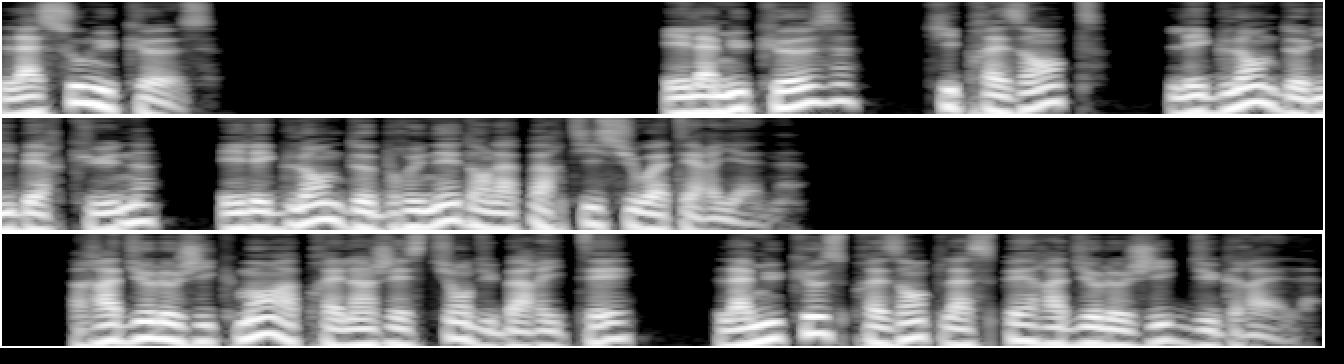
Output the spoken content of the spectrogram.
La sous-muqueuse. Et la muqueuse, qui présente les glandes de Libercune et les glandes de Brunet dans la partie suatérienne. Radiologiquement après l'ingestion du barité, la muqueuse présente l'aspect radiologique du grêle.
